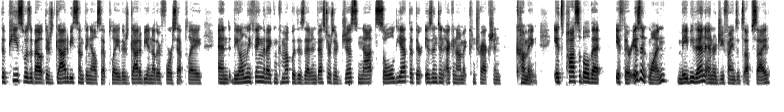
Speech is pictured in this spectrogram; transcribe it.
the piece was about there's got to be something else at play. There's got to be another force at play. And the only thing that I can come up with is that investors are just not sold yet that there isn't an economic contraction coming. It's possible that if there isn't one, maybe then energy finds its upside.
